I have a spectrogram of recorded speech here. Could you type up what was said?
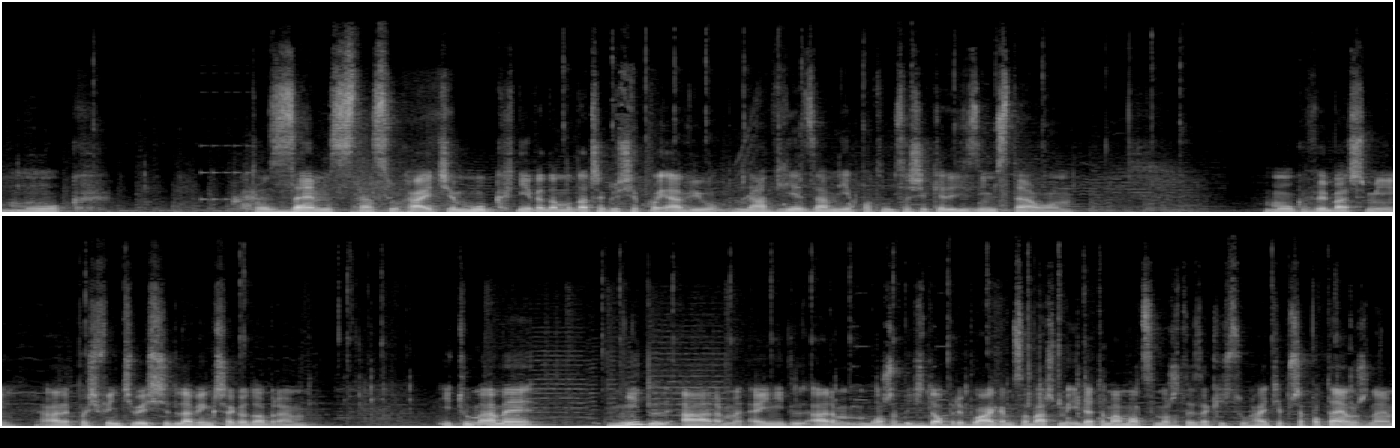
Mógł. To zemsta, słuchajcie, mógł, nie wiadomo dlaczego się pojawił, nawiedza mnie po tym, co się kiedyś z nim stało. Mógł, wybacz mi, ale poświęciłeś się dla większego dobra. I tu mamy Needle Arm. Ej, Needle Arm może być dobry, błagam, zobaczmy ile to ma mocy, może to jest jakieś, słuchajcie, przepotężne.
